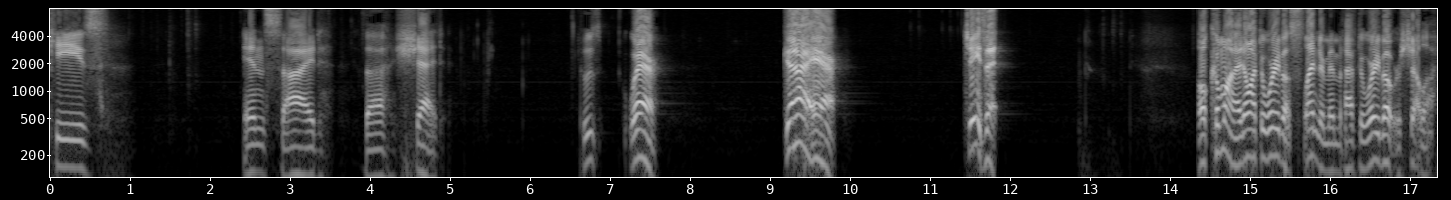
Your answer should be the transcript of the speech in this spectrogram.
keys inside the shed. Who's. Where? Get out of here! Cheese it! Oh, come on, I don't have to worry about Slenderman, but I have to worry about Rashella.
